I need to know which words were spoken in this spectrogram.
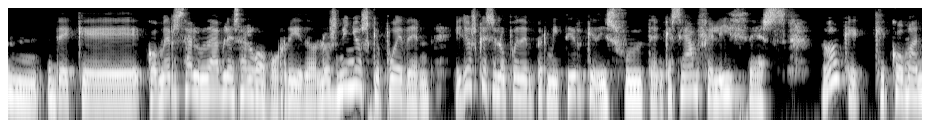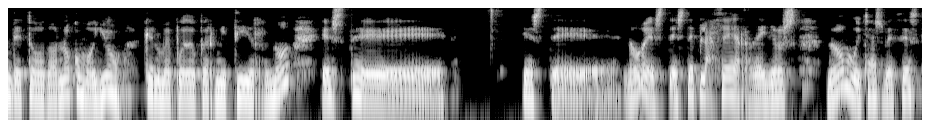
de que comer saludable es algo aburrido. Los niños que pueden, ellos que se lo pueden permitir, que disfruten, que sean felices, ¿no? Que, coman de todo, no como yo, que no me puedo permitir, ¿no? Este, este, ¿no? este, este placer. Ellos, ¿no? Muchas veces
